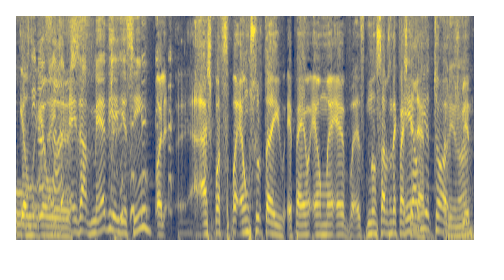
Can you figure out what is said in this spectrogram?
o- Ele- a- ele- a, Idade Média e assim? Olha, acho que pode ser, é um sorteio. É, é uma, é- não sabes onde é que vais É calhar. aleatório, Estás a não é?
